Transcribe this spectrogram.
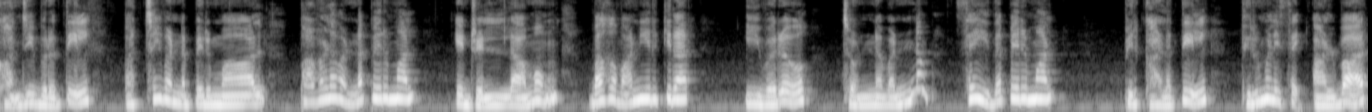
காஞ்சிபுரத்தில் பச்சை வண்ண பெருமாள் பவள வண்ண பெருமாள் என்றெல்லாமும் பகவான் இருக்கிறார். இவரோ சொன்ன வண்ணம் செய்த பெருமாள். பிற்காலத்தில் திருமலிசை ஆழ்வார்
